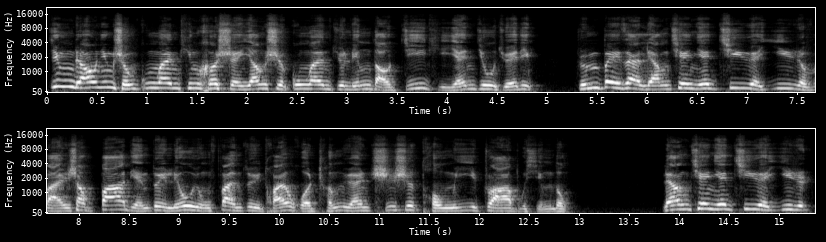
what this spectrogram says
经辽宁省公安厅和沈阳市公安局领导集体研究决定，准备在两千年七月一日晚上八点对刘勇犯罪团伙成员实施统一抓捕行动。两千年七月一日，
